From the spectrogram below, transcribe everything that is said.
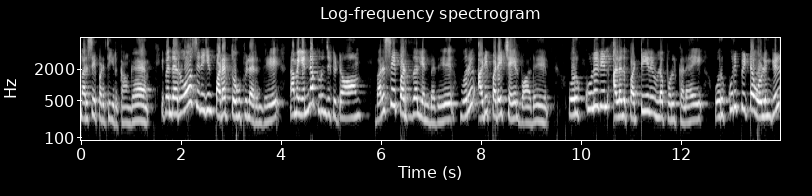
வரிசைப்படுத்தி இருக்காங்க. இப்ப இந்த ரோசினியின் படத்தொகுப்பில இருந்து நம்ம என்ன புரிஞ்சுக்கிட்டோம்? வரிசைப்படுத்துதல் என்பது ஒரு அடிப்படை செயல்பாடு. ஒரு குழுவில் அல்லது பட்டியலில் உள்ள பொருட்களை ஒரு குறிப்பிட்ட ஒழுங்கில்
